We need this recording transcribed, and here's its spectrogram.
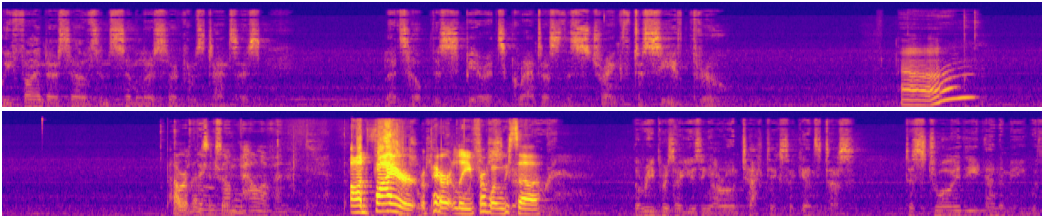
We find ourselves in similar circumstances. Let's hope the spirits grant us the strength to see it through. Um. How are Palaven's things on situation. Palaven? On fire, apparently, from what we saw. The Reapers are using our own tactics against us. Destroy the enemy with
